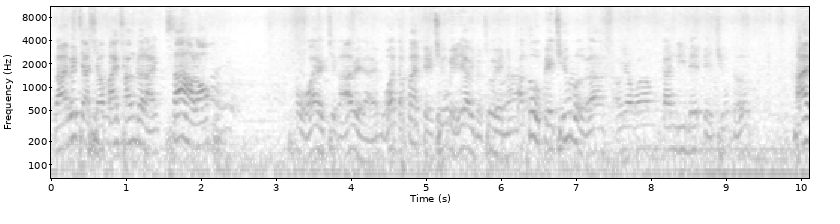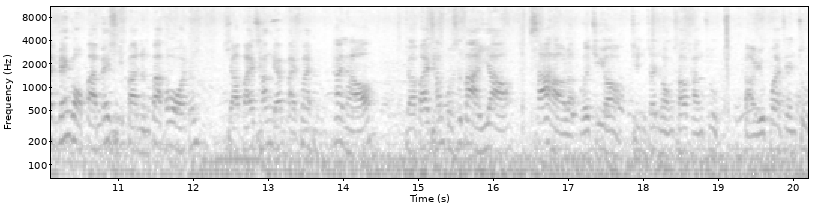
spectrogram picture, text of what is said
来要吃小白鲳的来，杀好咯。哦，我一下未来，无我逐摆白抢袂了，伊就出现啦。啊，有白抢无啊？后要我干你买白抢得。还免五百，免四百，两百块啊！小白仓两百块，看好。小白仓不是蚂蚁啊，杀好了回去哦。清蒸红烧糖醋，导游挂煎煮，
